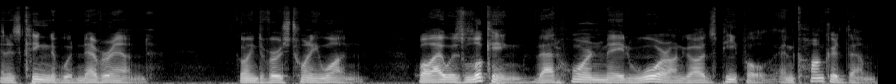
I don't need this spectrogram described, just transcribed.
and his kingdom would never end. Going to verse 21. While I was looking, that horn made war on God's people and conquered them.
